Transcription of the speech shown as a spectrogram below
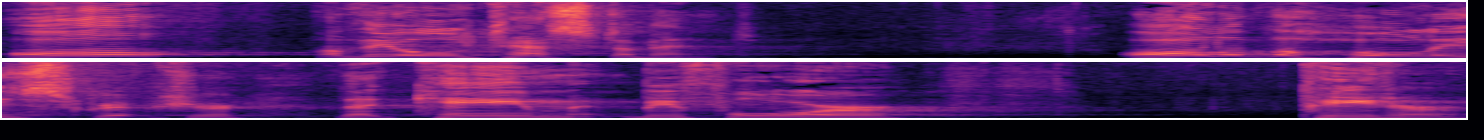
all of the Old Testament, all of the Holy Scripture that came before Peter.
